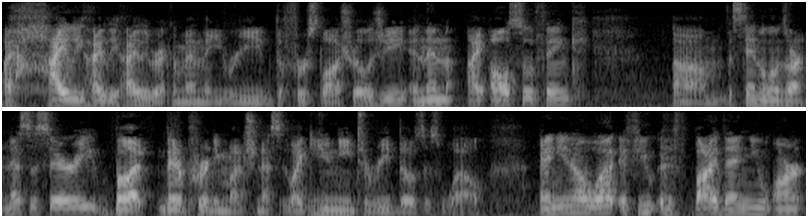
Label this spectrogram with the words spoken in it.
I highly, highly, highly recommend that you read the first Law trilogy. And then I also think um, the standalones aren't necessary, but they're pretty much necessary. Like you need to read those as well. And you know what? If you if by then you aren't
